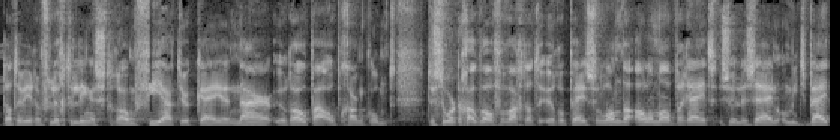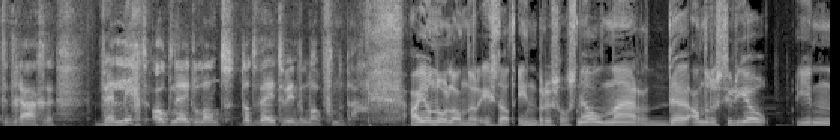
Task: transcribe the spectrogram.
dat er weer een vluchtelingenstroom via Turkije naar Europa op gang komt. Dus er wordt toch ook wel verwacht dat de Europese landen allemaal bereid zullen zijn om iets bij te dragen. Wellicht ook Nederland, dat weten we in de loop van de dag. Arjan Noorlander is dat in Brussel. Snel naar de andere studio. In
